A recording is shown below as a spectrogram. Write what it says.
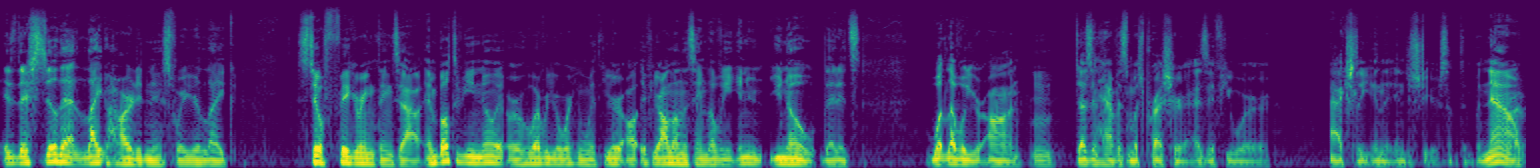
is there's still that lightheartedness where you're like still figuring things out, and both of you know it, or whoever you're working with, you're all if you're all on the same level, you you know that it's what level you're on Mm. Doesn't have as much pressure as if you were actually in the industry or something. But now, Right.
